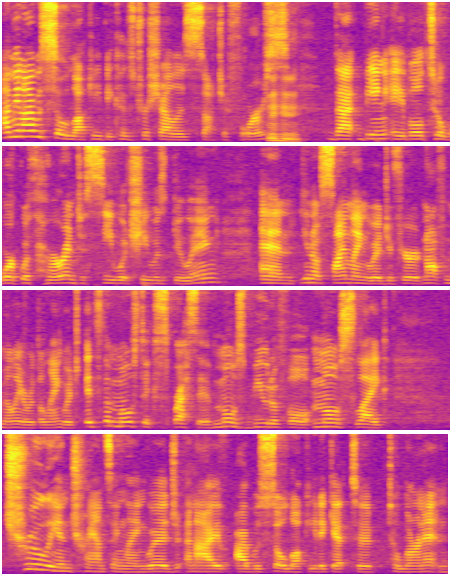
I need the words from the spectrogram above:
I mean, I was so lucky because Treshelle is such a force Mhm. that being able to work with her and to see what she was doing. And, you know, sign language, if you're not familiar with the language, it's the most expressive, most beautiful, most like truly entrancing language. And I, I was so lucky to get to, to learn it and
